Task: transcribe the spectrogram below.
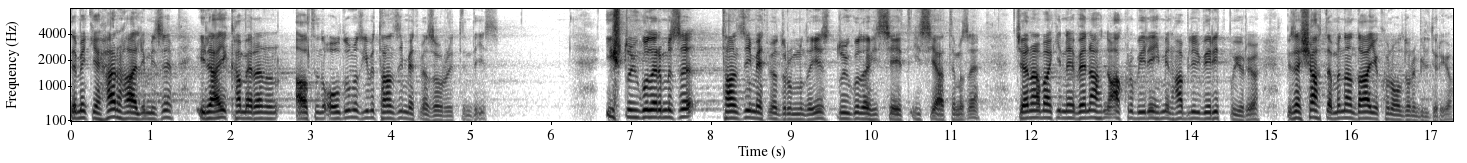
Demek ki her halimizi ilahi kameranın altında olduğumuz gibi tanzim etme zaruretindeyiz. İş duygularımızı tanzim etme durumundayız. Duygular, hissiyat, hissiyatımızı. Cenab-ı Hak yine ve nahnu akrubu hablil verit buyuruyor. Bize şah damından daha yakın olduğunu bildiriyor.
